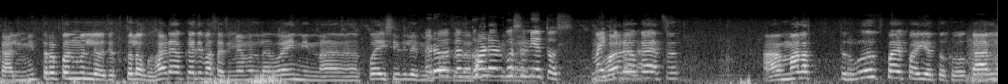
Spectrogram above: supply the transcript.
काल मित्र पण म्हणले होते तुला घोड्यावर कधी बसायचं? मी म्हणलं वहिनी पैसे दिले रोजच घोड्यावर बसून येतोस घोड्यावर मला. कायच आ, मला तर रोज पाय पाय येतो तो. काल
